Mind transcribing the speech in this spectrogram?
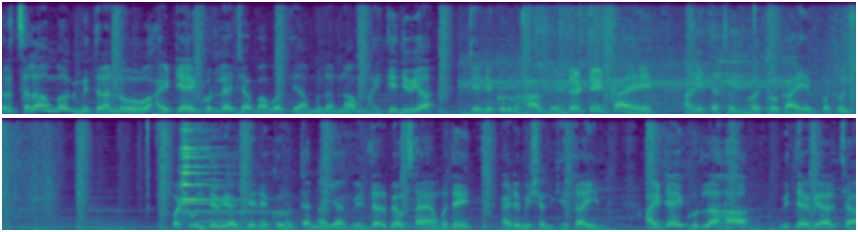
तर चला मग मित्रांनो आय टी आय कुर्ल्याच्या बाबत या मुलांना माहिती देऊया जेणेकरून हा वेल्डर ट्रेड काय आहे आणि त्याचं महत्त्व काय हे पटवून पटवून देऊया जेणेकरून त्यांना या वेल्डर व्यवसायामध्ये ॲडमिशन घेता येईल. आय टी आय कुर्ला हा विद्याविहारच्या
